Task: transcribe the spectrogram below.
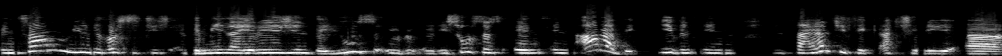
In some universities in the MENA region, they use resources in, in Arabic, even in, in scientific actually uh,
